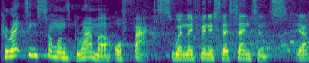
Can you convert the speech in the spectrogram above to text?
correcting someone's grammar or facts when they finish their sentence. Yeah?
